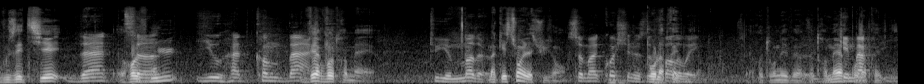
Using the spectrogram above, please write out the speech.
vous étiez that uh, revenu you had come back vers votre mère. Ma question est la suivante. Pour la prévenir. Retournez vers votre mère pour la prévenir.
